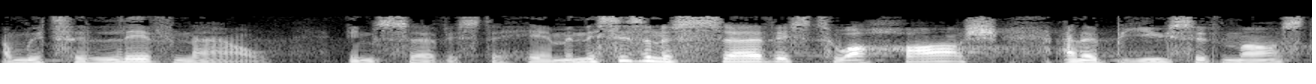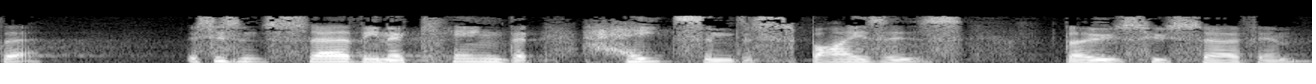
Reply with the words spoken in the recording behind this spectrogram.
And we're to live now in service to Him. And this isn't a service to a harsh and abusive master. This isn't serving a king that hates and despises those who serve him.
